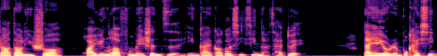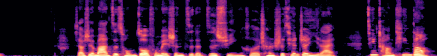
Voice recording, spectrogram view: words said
照道理说，怀孕了赴美生子应该高高兴兴的才对，但也有人不开心。小雪妈自从做赴美生子的咨询和诚实签证以来，经常听到、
